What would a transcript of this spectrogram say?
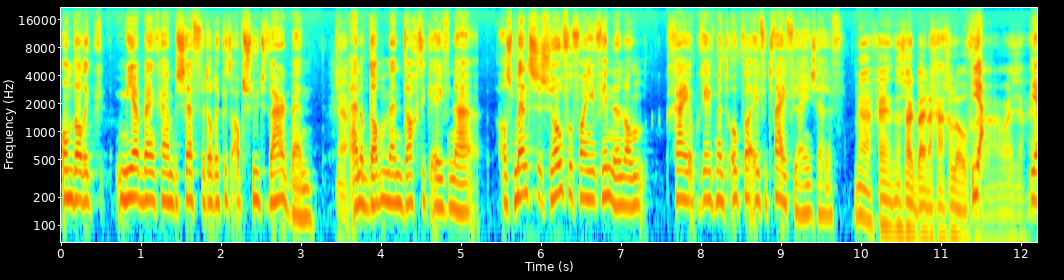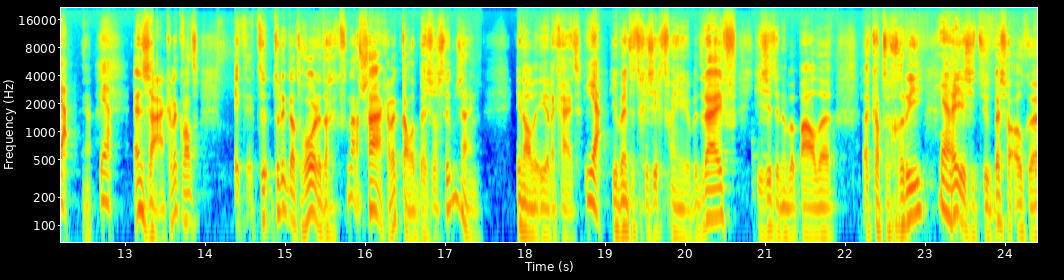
Omdat ik meer ben gaan beseffen dat ik het absoluut waard ben. Ja. En op dat moment dacht ik even, nou, als mensen zoveel van je vinden... dan ga je op een gegeven moment ook wel even twijfelen aan jezelf. Ja, dan zou je het bijna gaan geloven. Ja. eh, waar je zegt. Ja, ja. en zakelijk. Want ik, toen ik dat hoorde, dacht ik van nou, zakelijk kan het best wel slim zijn. In alle eerlijkheid. Ja. Je bent het gezicht van je bedrijf. Je zit in een bepaalde uh, categorie. Ja. je ziet natuurlijk best wel ook uh,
